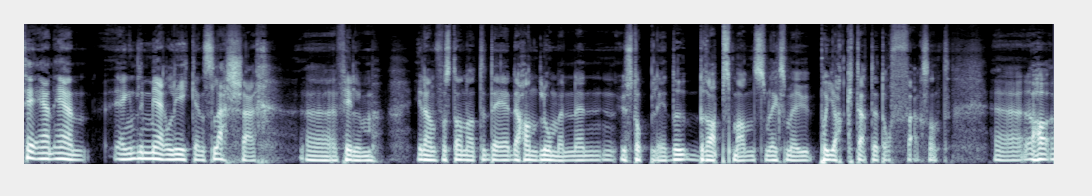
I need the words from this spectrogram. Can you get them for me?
T1 er en, egentlig mer lik en slasher uh, film, i den forstand at det, det handler om en, en, ustoppelig drapsmann som liksom er på jakt etter et offer. Sant? Uh, har,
